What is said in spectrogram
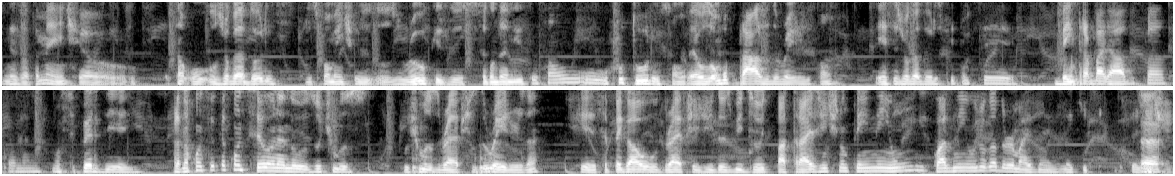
Exatamente. É são, os jogadores, principalmente os, rookies e os segundanistas, são o futuro, são, é o longo prazo do Raiders. Então, esses jogadores que tem que ser bem trabalhados para não, não, se perder. Para não acontecer o que aconteceu né, nos últimos, últimos drafts do Raiders, né? Que você pegar o draft de 2018 para trás, a gente não tem nenhum, quase nenhum jogador mais né, na equipe. Se a é.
